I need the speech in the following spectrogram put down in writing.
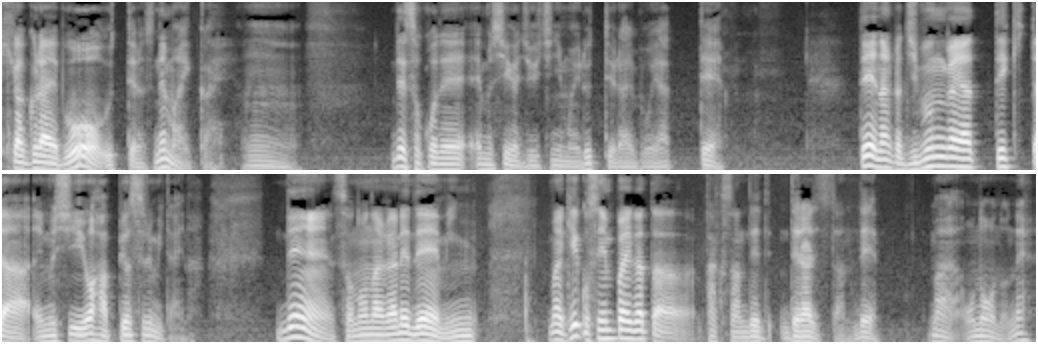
企画ライブを打ってるんですね、毎回。うん。で、そこで MC が11人もいるっていうライブをやって、で、なんか自分がやってきた MC を発表するみたいな。で、その流れでみん、まあ結構先輩方たくさん出、出られてたんで、まあ、おのおのね、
